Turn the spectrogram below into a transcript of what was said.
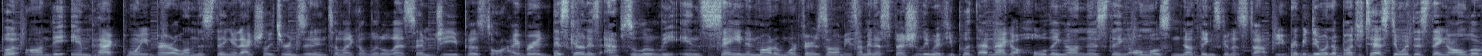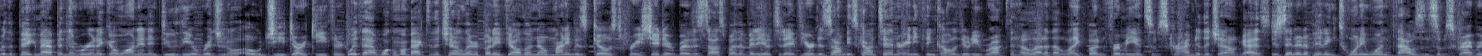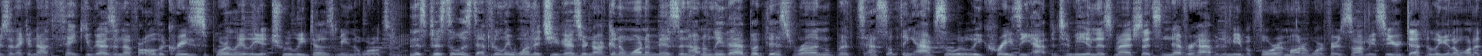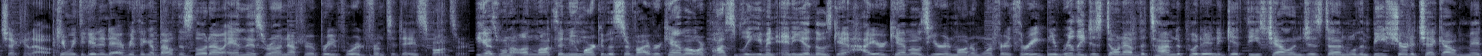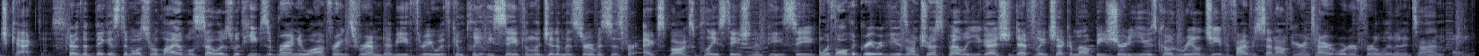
put on the impact point barrel on this thing, it actually turns it into like a little SMG pistol hybrid. This gun is absolutely insane in Modern Warfare Zombie zombies. I mean, especially if you put that Mega Holding on this thing, almost nothing's gonna stop you. We're gonna be doing a bunch of testing with this thing all over the big map, and then we're gonna go on in and do the original OG Dark Aether. With that, welcome on back to the channel, everybody. If y'all don't know, my name is Ghost. Appreciate everybody that stops by the video today. If you're into zombies content or anything Call of Duty, rock the hell out of that like button for me and subscribe to the channel, guys. Just ended up hitting 21,000 subscribers, and I cannot thank you guys enough for all the crazy support lately. It truly does mean the world to me. And this pistol is definitely one that you guys are not gonna want to miss, and not only that, but this run, but Uh, something absolutely crazy happened to me in this match that's never happened to me before in Modern Warfare Zombies, so you're definitely going to want to check it out. I can't wait to get into everything about this loadout and this run after a brief word from today's sponsor. If you guys want to unlock the new Mark of the Survivor camo, or possibly even any of those get higher camos here in Modern Warfare 3, you really just don't have the time to put in to get these challenges done, well then be sure to check out Mitch Cactus. They're the biggest and most reliable sellers with heaps of brand new offerings for MW3 with completely safe and legitimate services for Xbox, PlayStation, and PC. And with all the great reviews on Trustpilot, you guys should definitely check them out. Be sure to use code REALG for 5% off your entire order for a limited time only.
